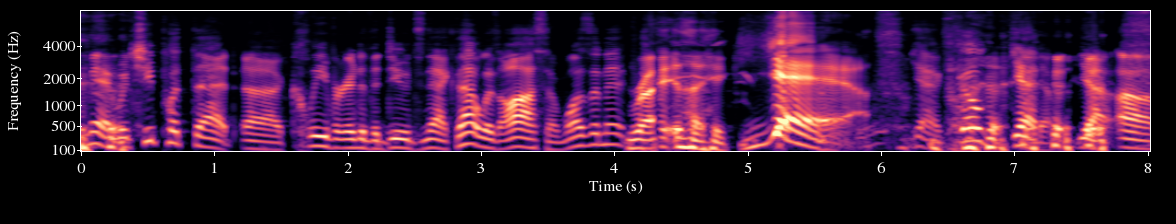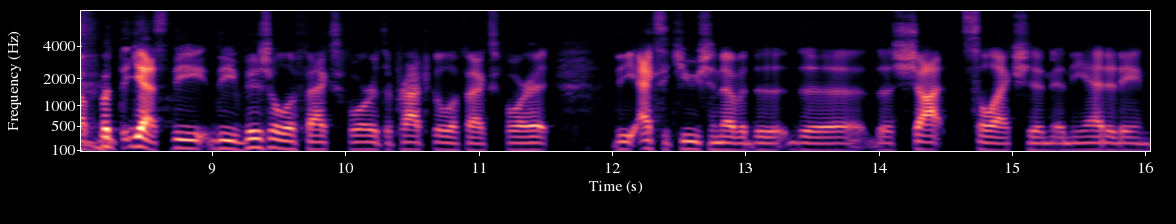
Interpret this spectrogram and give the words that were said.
man when she put that uh cleaver into the dude's neck that was awesome wasn't it? Right like yeah! Yeah go get him. Yeah uh but the, yes the the visual effects for it the practical effects for it the execution of it, the the the shot selection and the editing,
